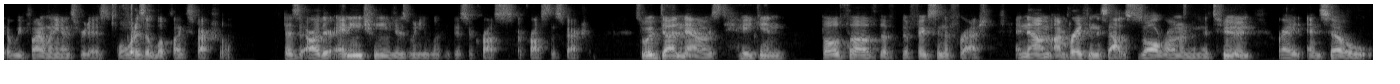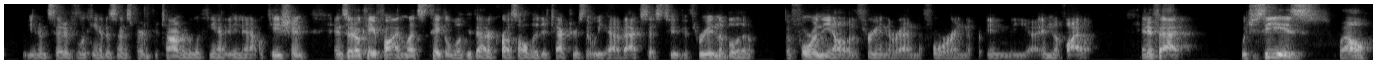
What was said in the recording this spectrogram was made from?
that we finally answered is, well, what does it look like spectrally? Does are there any changes when you look at this across across the spectrum? So we've done now is taken both of the, the fixed and the fresh, and now I'm, I'm breaking this out. This is all run on an Attune, right? And so you know, instead of looking at this on a spectrophotometer, we're looking at it in application and said, okay, fine, let's take a look at that across all the detectors that we have access to, the three in the blue, the four in the yellow, the three in the red, and the four in the in the uh, in the violet. And in fact, what you see is well,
